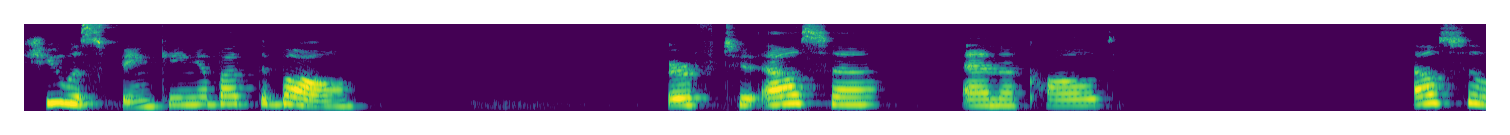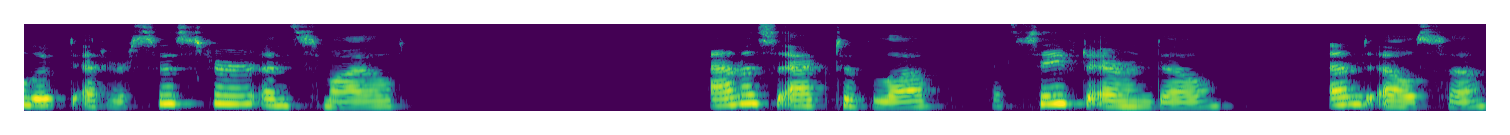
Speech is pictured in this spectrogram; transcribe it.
She was thinking about the ball. Earth to Elsa, Anna called. Elsa looked at her sister and smiled. Anna's act of love had saved Arendelle and Elsa.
